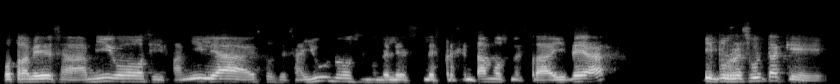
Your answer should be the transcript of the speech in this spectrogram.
otra vez a amigos y familia a estos desayunos en donde les, les presentamos nuestra idea. Y pues resulta que,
